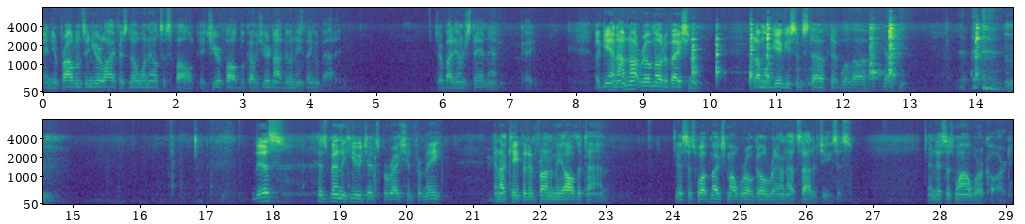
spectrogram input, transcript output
and your problems in your life is no one else's fault. It's your fault because you're not doing anything about it. Does everybody understand that? Okay. Again, I'm not real motivational, but I'm going to give you some stuff that will uh, help you. This has been a huge inspiration for me, and I keep it in front of me all the time. This is what makes my world go round outside of Jesus. And this is why I work hard.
